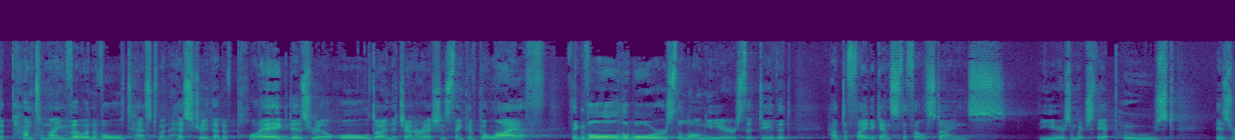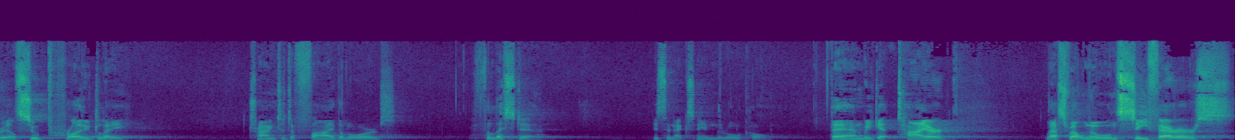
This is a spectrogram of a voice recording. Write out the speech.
The pantomime villain of Old Testament history that have plagued Israel all down the generations. Think of Goliath. Think of all the wars, the long years that David had to fight against the Philistines, the years in which they opposed Israel so proudly, trying to defy the Lord. Philistia is the next name in the roll call. Then we get Tyre, less well known, seafarers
